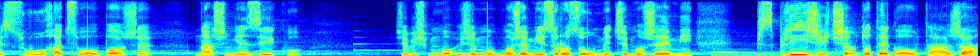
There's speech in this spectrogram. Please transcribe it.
e, słuchać Słowo Boże w naszym języku, żebyśmy, że mo- możemy zrozumieć, że możemy zbliżyć się do tego ołtarza,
